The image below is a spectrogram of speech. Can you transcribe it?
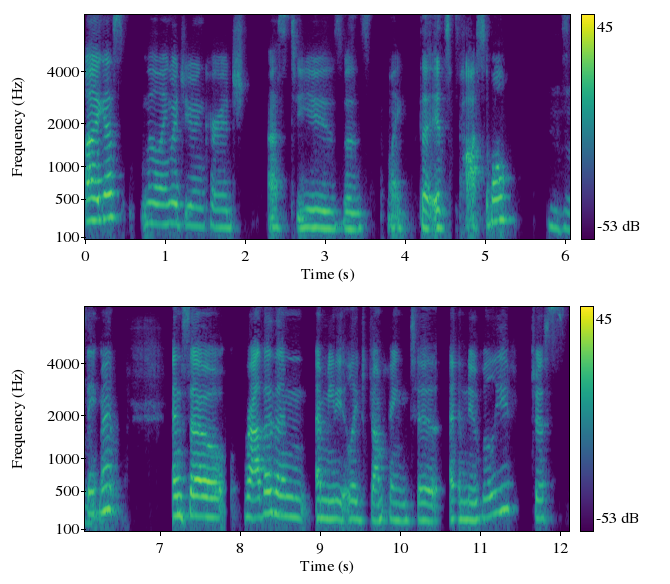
I guess the language you encouraged us to use was like the it's possible mm-hmm. statement. And so rather than immediately jumping to a new belief, just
